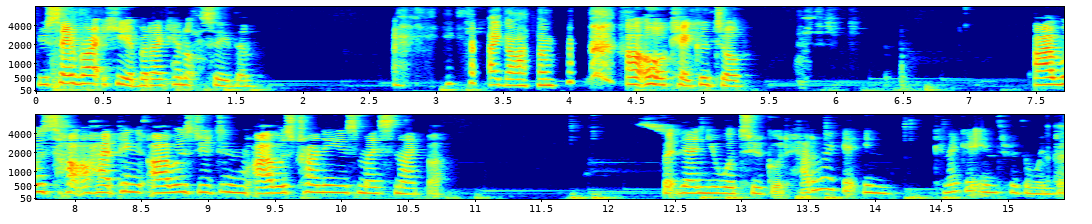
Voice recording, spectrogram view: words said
You say right here, but I cannot see them. I got them. Oh, okay, good job. I was hy- hyping. I was using. I was trying to use my sniper, but then you were too good. How do I get in? Can I get in through the window?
